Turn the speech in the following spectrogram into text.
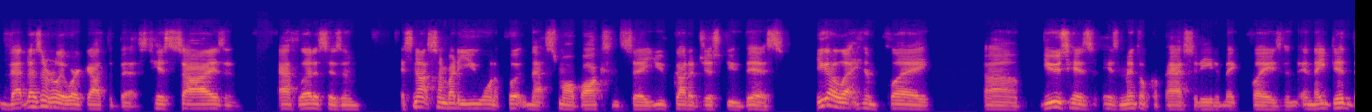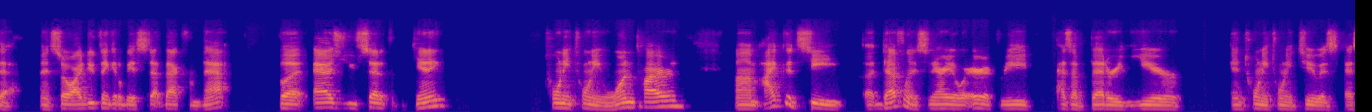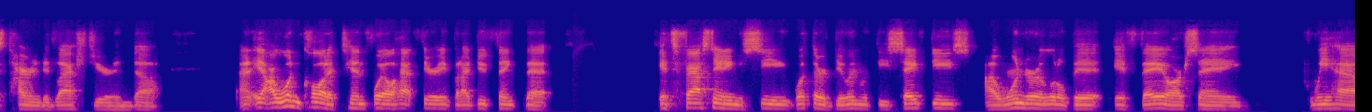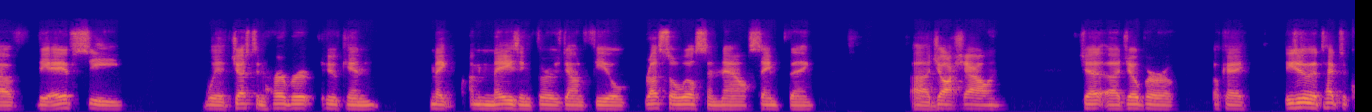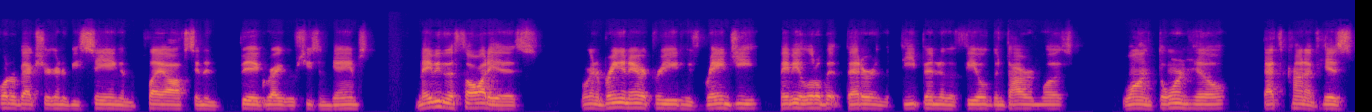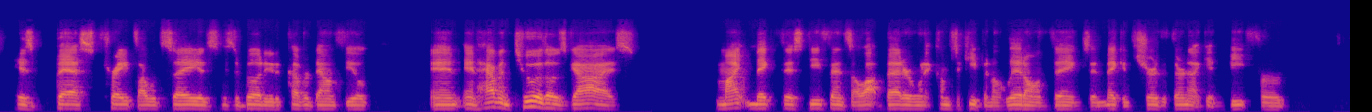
that doesn't really work out the best. His size and athleticism, it's not somebody you want to put in that small box and say you've got to just do this. You got to let him play, uh, use his his mental capacity to make plays, and and they did that. And so I do think it'll be a step back from that. But as you said at the beginning, 2021 Tyrann, um, I could see uh, definitely a scenario where Eric Reed has a better year in 2022 as as Tyrann did last year. And uh, I, I wouldn't call it a tinfoil hat theory, but I do think that it's fascinating to see what they're doing with these safeties. I wonder a little bit if they are saying we have the AFC with Justin Herbert, who can make amazing throws downfield. Russell Wilson now, same thing. Uh, Josh Allen, Je- uh, Joe Burrow. Okay. These are the types of quarterbacks you're going to be seeing in the playoffs and in big regular season games. Maybe the thought is we're going to bring in Eric Reed, who's rangy, maybe a little bit better in the deep end of the field than Tyrann was. Juan Thornhill, that's kind of his his best traits, I would say, is his ability to cover downfield. And and having two of those guys might make this defense a lot better when it comes to keeping a lid on things and making sure that they're not getting beat for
